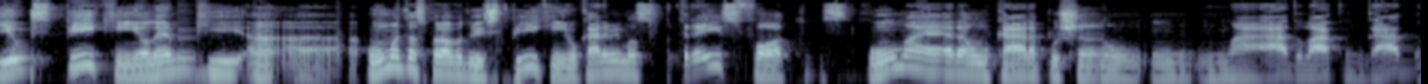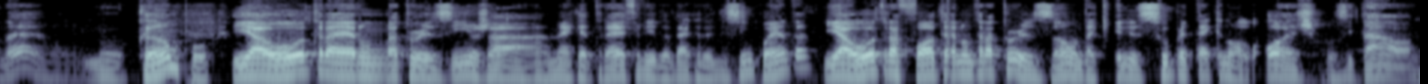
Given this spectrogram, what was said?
E o speaking, eu lembro que uh, uh, uma das provas do speaking, o cara me mostrou três fotos. Uma era um cara puxando um, um, um arado lá com gado, né? No campo. E a outra era um tratorzinho já mequetrefe ali da década de 50. E a outra foto era um tratorzão, daqueles super tecnológicos e tal,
